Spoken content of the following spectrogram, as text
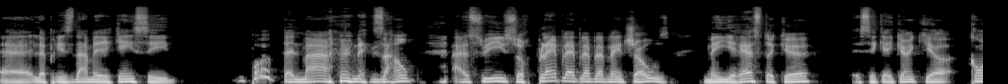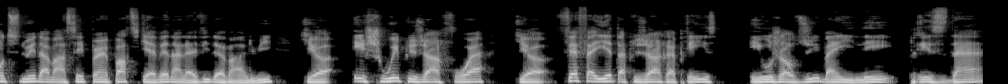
euh, le président américain, c'est pas tellement un exemple à suivre sur plein, plein, plein, plein, plein de choses, mais il reste que c'est quelqu'un qui a continué d'avancer peu importe ce qu'il y avait dans la vie devant lui, qui a échoué plusieurs fois, qui a fait faillite à plusieurs reprises et aujourd'hui, ben, il est président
